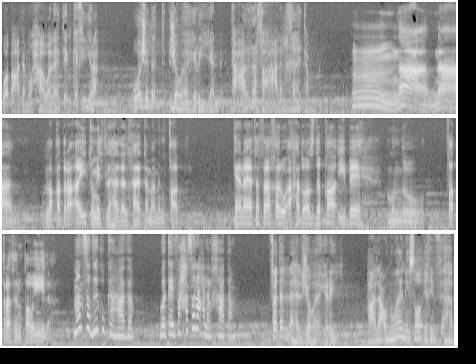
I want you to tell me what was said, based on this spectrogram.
وبعد محاولات كثيرة وجدت جواهريا تعرف على الخاتم. مم نعم نعم. لقد رأيت مثل هذا الخاتم من قبل. كان يتفاخر أحد أصدقائي به منذ فترة طويلة. من صديقك هذا؟ وكيف حصل على الخاتم؟ فدلها الجواهري على عنوان صائغ الذهب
